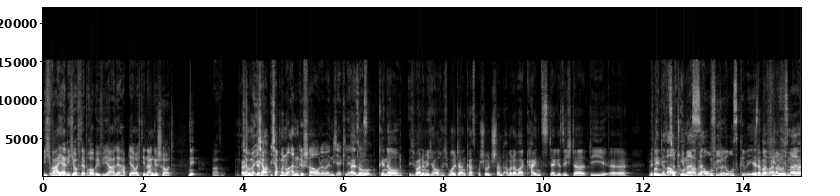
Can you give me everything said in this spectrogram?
ich war ja nicht auf der Braubiviale. Habt ihr euch den angeschaut? Nee. Also. Ich habe Also, ich hab, war- ich hab mir nur angeschaut, aber nicht erklären Also lassen. genau, ich war nämlich auch, ich wollte an Kaspar Schulz stand, aber da war keins der Gesichter, die äh, mit denen Da ich war zu auch tun immer habe. sau viel Okay. los gewesen. Ja, da war waren viel auch los, immer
